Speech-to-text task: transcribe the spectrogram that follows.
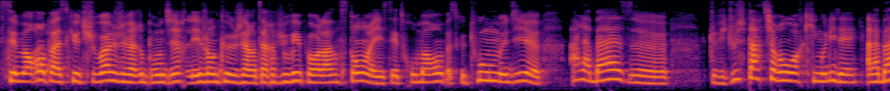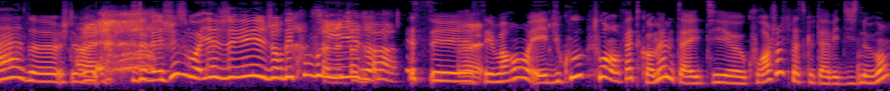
c'est marrant Voilà. parce que tu vois, je vais rebondir. Les gens que j'ai interviewés pour l'instant, et c'est trop marrant parce que tout le monde me dit euh, à la base, euh, je devais juste partir en working holiday. À la base, euh, je, devais, Ouais, je devais juste voyager, genre découvrir. C'est Ouais. marrant. Et du coup, toi, en fait, quand même, t'as été courageuse parce que t'avais 19 ans.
